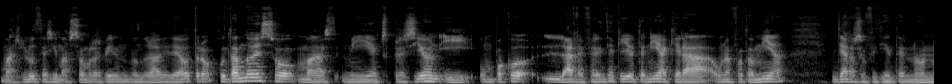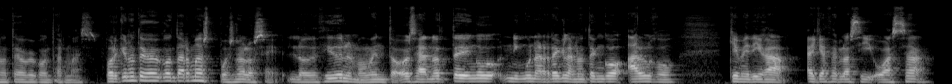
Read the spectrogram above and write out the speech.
más luces y más sombras viniendo de un lado y de otro. Juntando eso más mi expresión y un poco la referencia que yo tenía, que era una foto mía, ya era suficiente, no, no tengo que contar más. ¿Por qué no tengo que contar más? Pues no lo sé, lo decido en el momento. O sea, no tengo ninguna regla, no tengo algo que me diga hay que hacerlo así o asá.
